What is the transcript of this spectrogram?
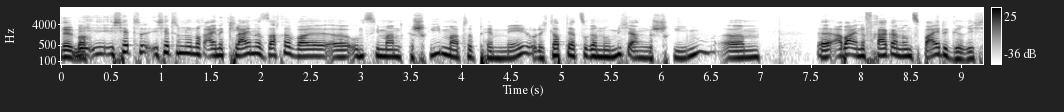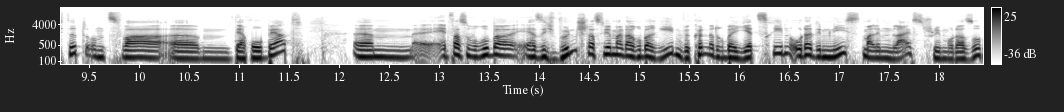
Nee, nee, ich, hätte, ich hätte nur noch eine kleine Sache, weil äh, uns jemand geschrieben hatte per Mail, oder ich glaube, der hat sogar nur mich angeschrieben, ähm, äh, aber eine Frage an uns beide gerichtet, und zwar ähm, der Robert. Ähm, etwas, worüber er sich wünscht, dass wir mal darüber reden. Wir könnten darüber jetzt reden oder demnächst mal im Livestream oder so.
